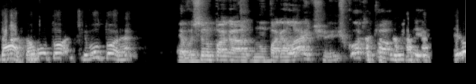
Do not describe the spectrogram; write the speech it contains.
Tá, então voltou. Acho que voltou, né? É, você não paga, não paga light, eles cortam tua luz. eu,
